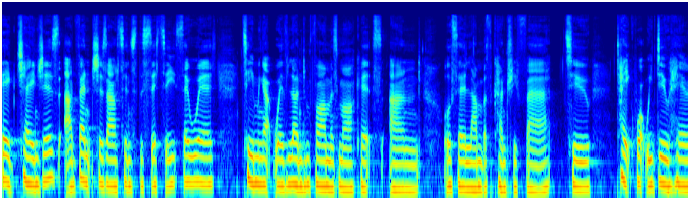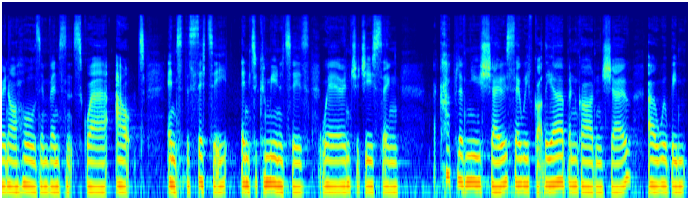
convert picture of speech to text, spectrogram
big changes, adventures out into the city. So we're teaming up with London Farmers Markets and also Lambeth Country Fair to take what we do here in our halls in Vincent Square out into the city, into communities. We're introducing a couple of new shows. So we've got the Urban Garden Show. Uh, we'll be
